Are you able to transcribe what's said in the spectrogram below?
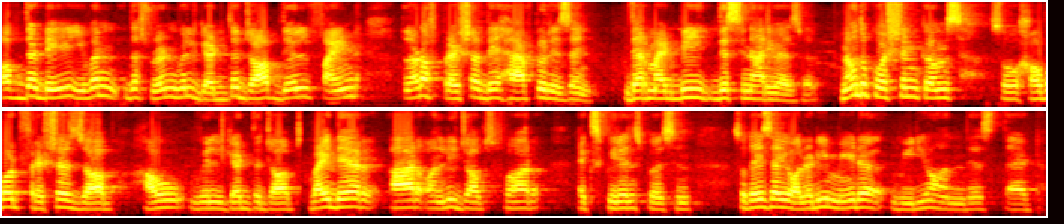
of the day even the student will get the job they'll find a lot of pressure they have to resign. There might be this scenario as well. Now the question comes so how about freshers job? How will get the jobs? Why there are only jobs for experienced person? So guys i already made a video on this that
